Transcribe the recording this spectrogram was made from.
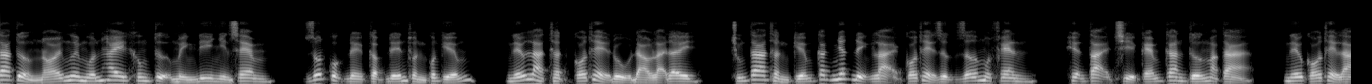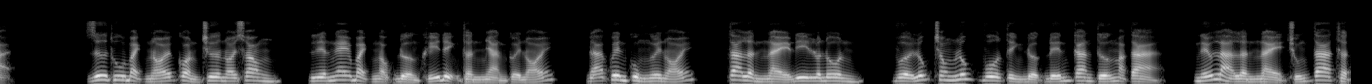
ta tưởng nói ngươi muốn hay không tự mình đi nhìn xem, rốt cuộc đề cập đến thuần quân kiếm, nếu là thật có thể đủ đào lại đây, chúng ta thần kiếm các nhất định lại có thể rực rỡ một phen, hiện tại chỉ kém can tướng mạc tà, nếu có thể lại. Dư Thu Bạch nói còn chưa nói xong, liền nghe Bạch Ngọc Đường khí định thần nhàn cười nói, đã quên cùng ngươi nói, ta lần này đi London, vừa lúc trong lúc vô tình được đến can tướng Mạc Tà, nếu là lần này chúng ta thật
